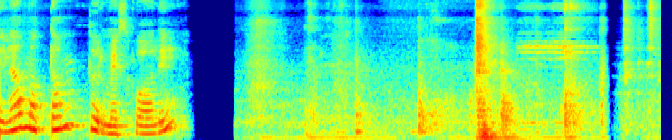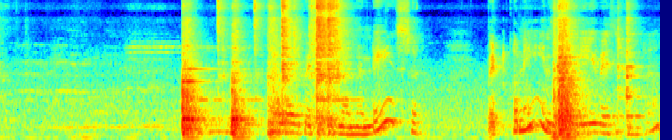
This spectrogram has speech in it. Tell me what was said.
ఇలా మొత్తం తురిమేసుకోవాలి? కడాయి పెట్టుకున్నానండి. పెట్టుకొని ఇందులో నెయ్యి వేసుకుంటా.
